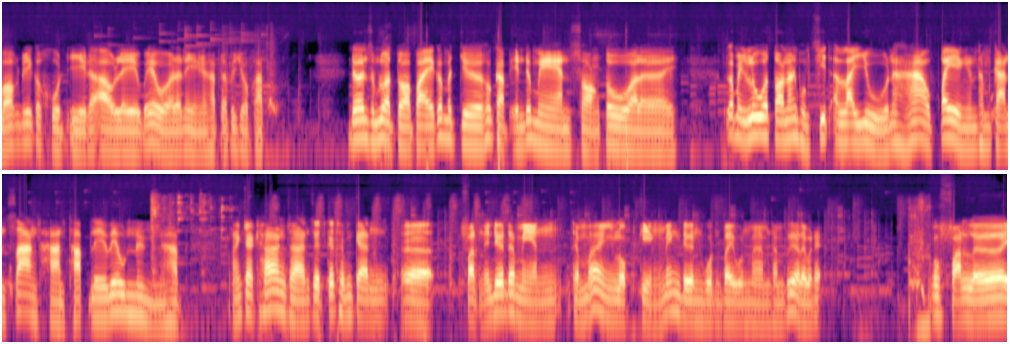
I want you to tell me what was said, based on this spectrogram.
บล็อกนี่ก็ขุดอีกแล้วเอาเลเวลนั่นเองนะครับท่านผู้ชมครับ เดินสำรวจต่อไปก็มาเจอเข้ากับเอนเดอร์แมนสองตัวเลย ก็ไม่รู้ว่าตอนนั้นผมคิดอะไรอยู่นะห้าวเป้งทำการสร้างฐานทัพเลเวลหนึ่งนะครับ หลังจากข้างฐานเสร็จก็ทำการฝัดในเดอร์แมนแต่แม่งหลบเก่งแม่งเดินวนไปวนมามันทำเพื่ออะไรวะเนี่ย ก็ฟันเลย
